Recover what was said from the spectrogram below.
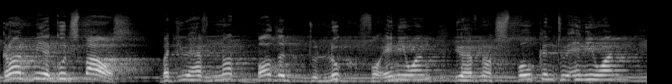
grant me a good spouse. But you have not bothered to look for anyone. You have not spoken to anyone.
